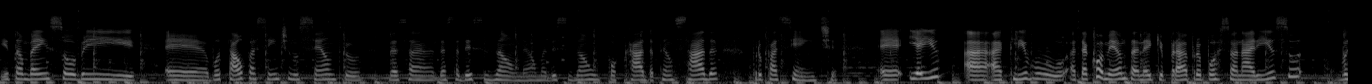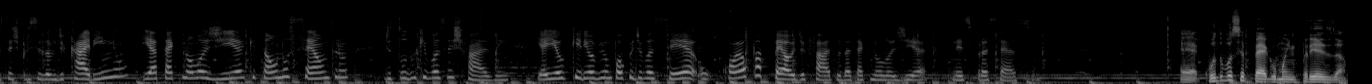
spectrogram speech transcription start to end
E também sobre é, botar o paciente no centro dessa, dessa decisão, né? Uma decisão focada, pensada para o paciente. É, e aí a, a Clivo até comenta né, que para proporcionar isso, vocês precisam de carinho e a tecnologia que estão no centro de tudo que vocês fazem. E aí eu queria ouvir um pouco de você, o, qual é o papel de fato da tecnologia nesse processo? É, quando você pega uma empresa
